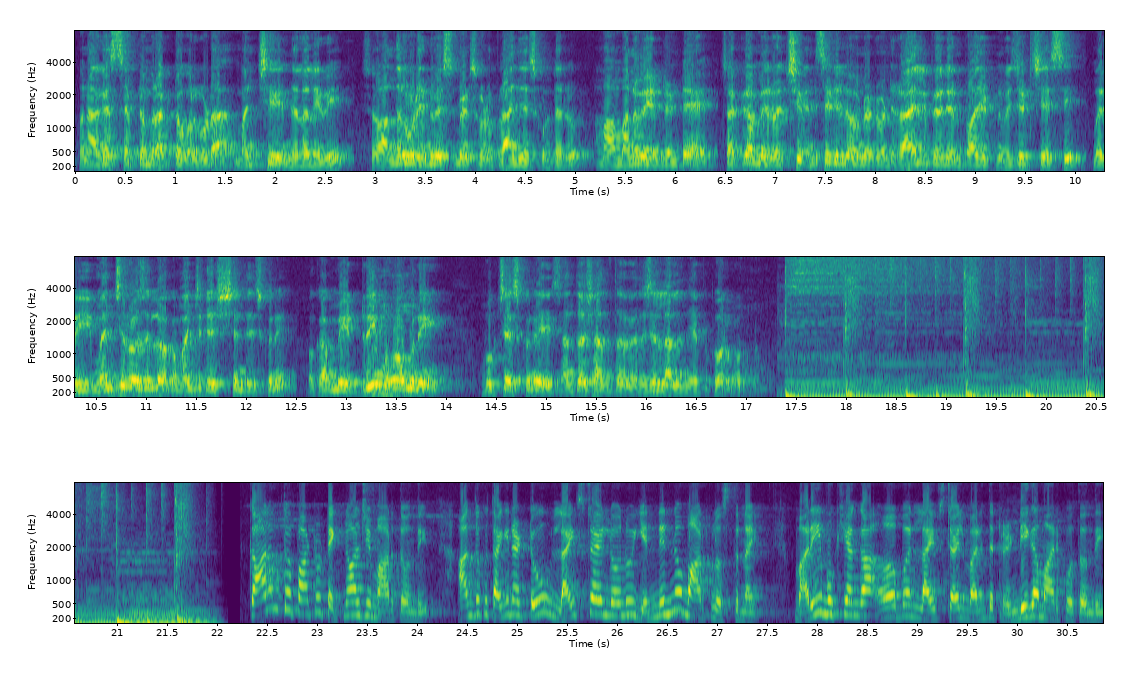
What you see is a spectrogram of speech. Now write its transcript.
మన ఆగస్ట్ సెప్టెంబర్ అక్టోబర్ కూడా మంచి నెలలు ఇవి సో అందరూ కూడా ఇన్వెస్ట్మెంట్స్ కూడా ప్లాన్ చేసుకుంటారు మా మనం ఏంటంటే చక్కగా మీరు వచ్చి ఎన్సిడిలో ఉన్నటువంటి రాయల్ పెవిలియన్ ప్రాజెక్ట్ ను విజిట్ చేసి మరి మంచి రోజుల్లో ఒక మంచి డెసిషన్ తీసుకుని ఒక మీ డ్రీమ్ హోమ్ ని బుక్ చేసుకుని సంతోషాలతో విరజిల్లాలని చెప్పి కోరుకుంటున్నాం కాలంతో పాటు టెక్నాలజీ మారుతోంది అందుకు తగినట్టు లైఫ్ స్టైల్లోనూ ఎన్నెన్నో మార్పులు వస్తున్నాయి మరీ ముఖ్యంగా అర్బన్ లైఫ్ స్టైల్ మరింత ట్రెండీగా మారిపోతుంది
